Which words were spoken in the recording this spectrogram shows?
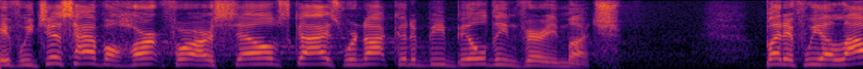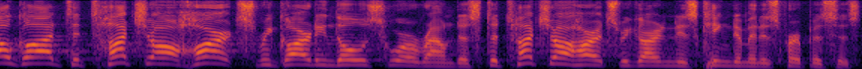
If we just have a heart for ourselves, guys, we're not going to be building very much. But if we allow God to touch our hearts regarding those who are around us, to touch our hearts regarding His kingdom and His purposes,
